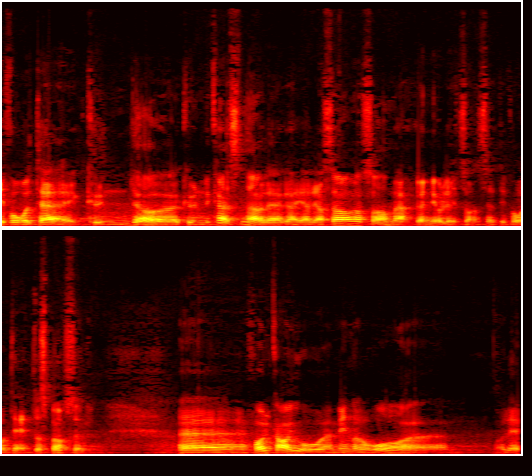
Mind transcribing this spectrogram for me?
i forhold til kunde og kundekretsen og det greia der, så, så merker en jo litt sånn sett i forhold til etterspørsel. Eh, folk har jo mindre råd. Eh, og det,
